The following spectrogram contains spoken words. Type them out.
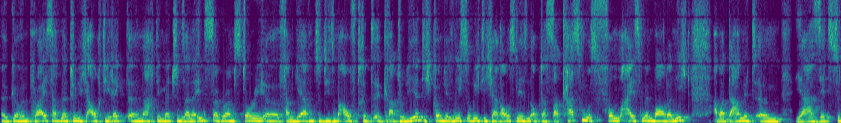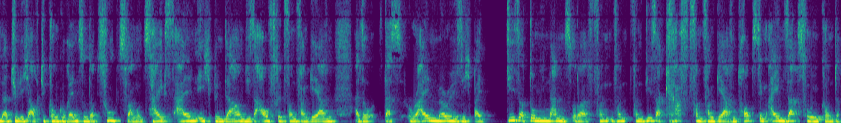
äh, Gervin Price hat natürlich auch direkt äh, nach dem Match in seiner Instagram-Story äh, Van Gerven zu diesem Auftritt äh, gratuliert. Ich konnte jetzt nicht so richtig herauslesen, ob das Sarkasmus vom Iceman war oder nicht, aber damit ähm, ja setzt du natürlich auch die Konkurrenz unter Zugzwang und zeigst allen, ich bin da und dieser Auftritt von Van Gerven, also dass Ryan Murray sich bei dieser Dominanz oder von, von, von dieser Kraft von Van Gerven trotzdem einen Satz holen konnte,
